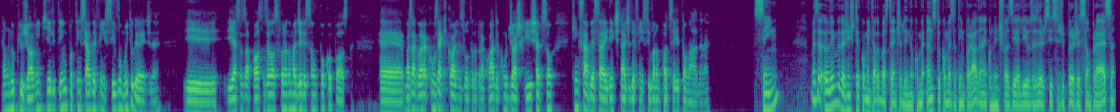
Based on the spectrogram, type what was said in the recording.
é um núcleo jovem que ele tem um potencial defensivo muito grande, né? E, e essas apostas elas foram numa direção um pouco oposta. É, mas agora com o Zach Collins voltando para a quadra, com o Josh Richardson, quem sabe essa identidade defensiva não pode ser retomada, né? Sim. Mas eu, eu lembro da gente ter comentado bastante ali no, antes do começo da temporada, né? Quando a gente fazia ali os exercícios de projeção para essa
